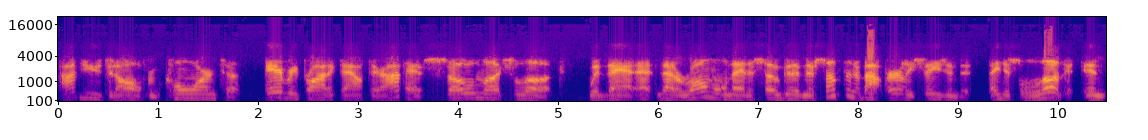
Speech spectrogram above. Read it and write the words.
I've used it all from corn to every product out there. I've had so much luck with that. That, that aroma on that is so good, and there's something about early season that they just love it. And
